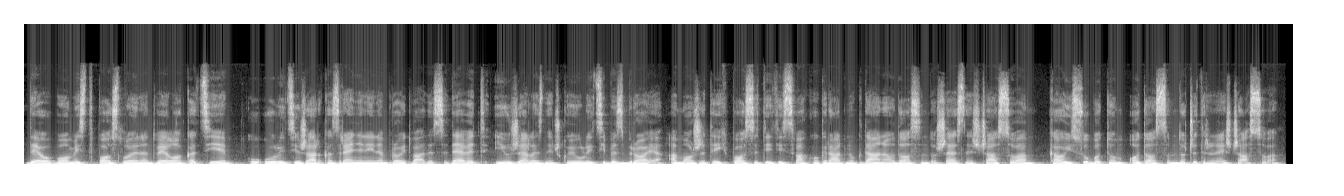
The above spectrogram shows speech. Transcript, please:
Deo Bomist posluje na dve lokacije u ulici Žarka Zrenjanina broj 29 i u Železničkoj ulici bez broja, a možete ih posetiti svakog radnog dana od 8 do 16 časova, kao i subotom od 8 do 14 časova.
